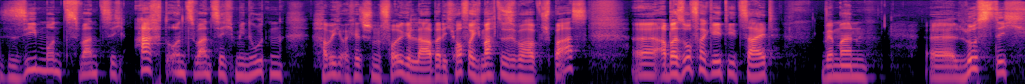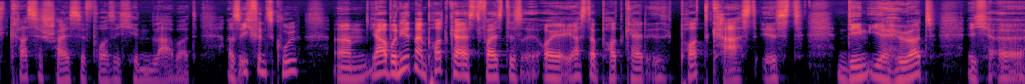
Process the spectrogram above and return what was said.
27, 28 Minuten habe ich euch jetzt schon voll gelabert. Ich hoffe, euch macht es überhaupt Spaß. Äh, aber so vergeht die Zeit, wenn man äh, lustig krasse Scheiße vor sich hin labert. Also ich finde es cool. Ähm, ja, abonniert meinen Podcast, falls das euer erster Podcast ist, den ihr hört. Ich äh,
